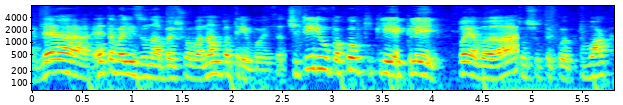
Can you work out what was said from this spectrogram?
Для этого лизуна большого нам потребуется 4 упаковки клея. Клей ПВА, то, что такое пвак.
